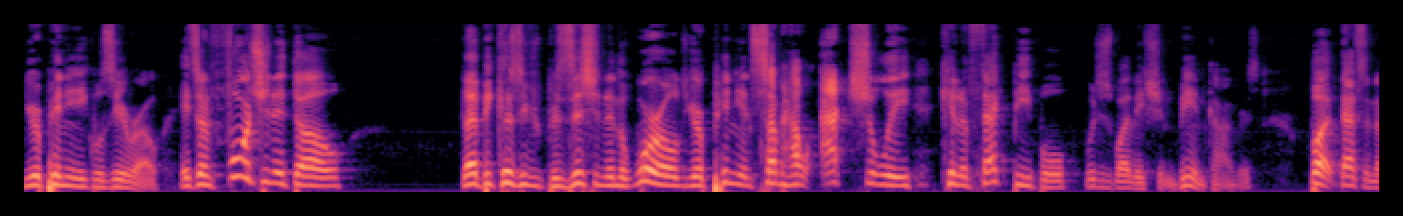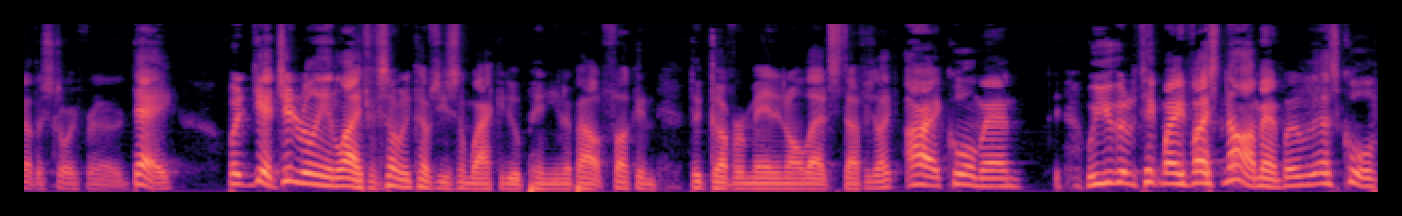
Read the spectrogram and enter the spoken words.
Your opinion equals zero. It's unfortunate though that because of your position in the world, your opinion somehow actually can affect people, which is why they shouldn't be in Congress. But that's another story for another day. But yeah, generally in life, if someone comes to you with some wackadoo opinion about fucking the government and all that stuff, you're like, all right, cool, man. Were you going to take my advice? Nah, man, but that's cool.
